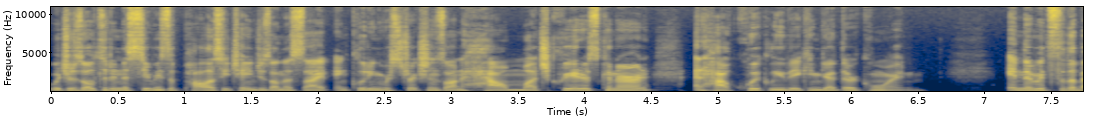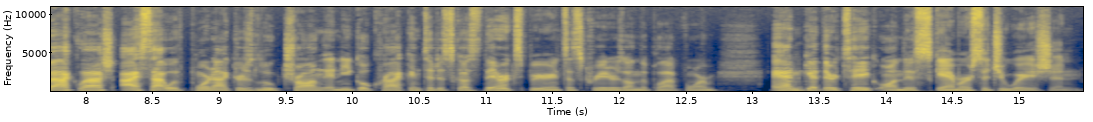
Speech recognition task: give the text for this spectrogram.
which resulted in a series of policy changes on the site, including restrictions on how much creators can earn and how quickly they can get their coin. In the midst of the backlash, I sat with porn actors Luke Trong and Nico Kraken to discuss their experience as creators on the platform and get their take on this scammer situation.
